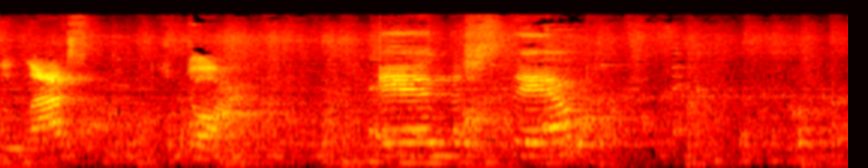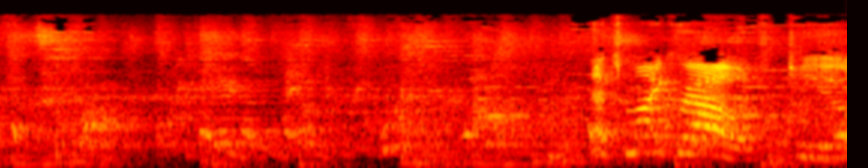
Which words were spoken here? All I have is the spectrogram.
The last star. And the stamp. That's my crowd to you.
